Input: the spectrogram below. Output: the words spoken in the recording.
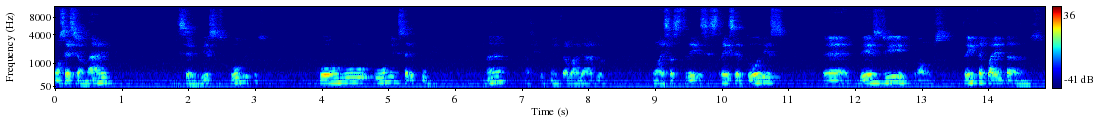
concessionário de serviços públicos, como o Ministério Público. Né? Acho que eu tenho trabalhado com três, esses três setores é, desde uns 30, 40 anos.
